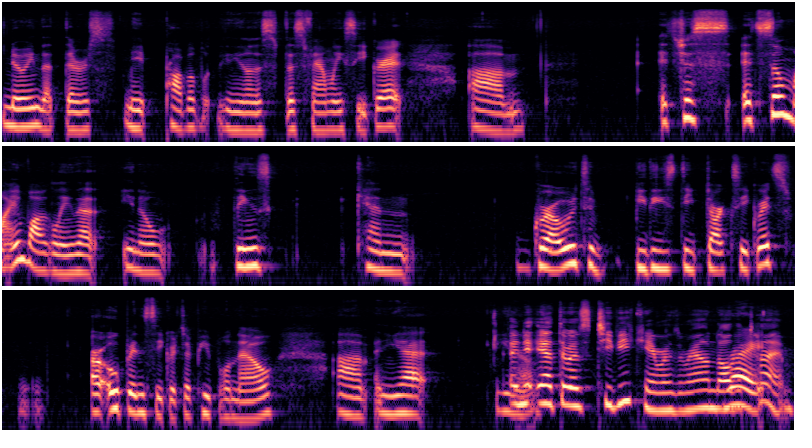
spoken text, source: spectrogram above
knowing that there's probably you know this this family secret. Um, it's just it's so mind boggling that you know things can grow to be these deep dark secrets or open secrets that people know, um, and yet you know. And yet there was TV cameras around all right. the time.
